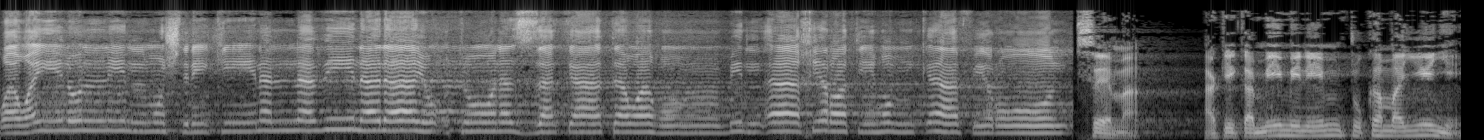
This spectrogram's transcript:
وويل للمشركين الذين لا يؤتون الزكاة وهم بالآخرة هم كافرون Sema, hakika mimi ni mtu kama nyinyi.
